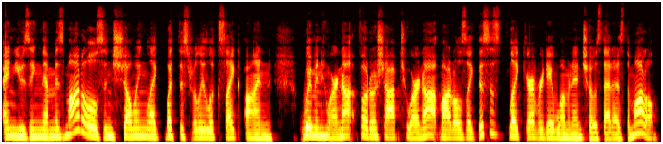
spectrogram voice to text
and using them as models and showing like what this really looks like on women who are not photoshopped, who are not models. Like this is like your everyday woman and chose that as the model.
